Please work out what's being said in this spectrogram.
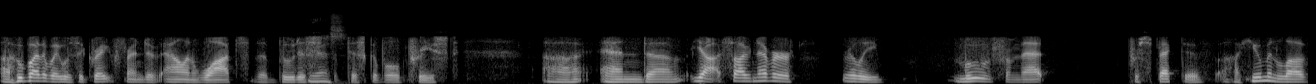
uh, who, by the way, was a great friend of Alan Watts, the Buddhist yes. Episcopal priest. Uh, and um, yeah, so I've never really moved from that perspective. Uh, human love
